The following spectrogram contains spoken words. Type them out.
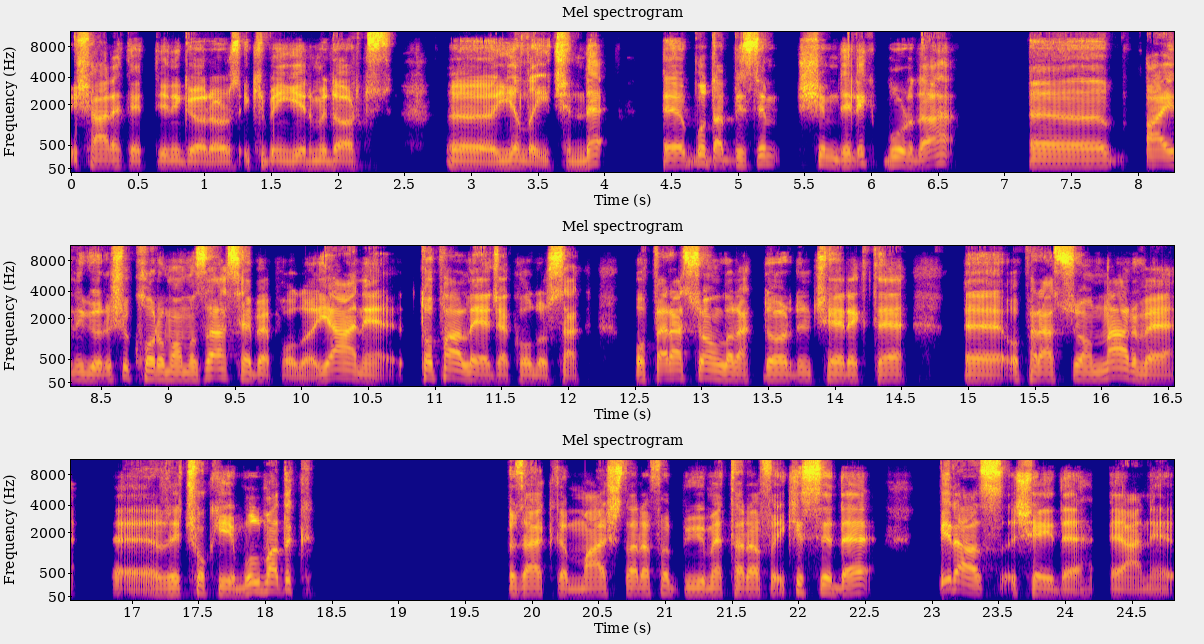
işaret ettiğini görüyoruz 2024 e, yılı içinde. Bu da bizim şimdilik burada e, aynı görüşü korumamıza sebep oluyor. Yani toparlayacak olursak operasyon olarak dördüncü çeyrekte e, operasyonlar ve e, çok iyi bulmadık. Özellikle maaş tarafı, büyüme tarafı ikisi de biraz şeyde yani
